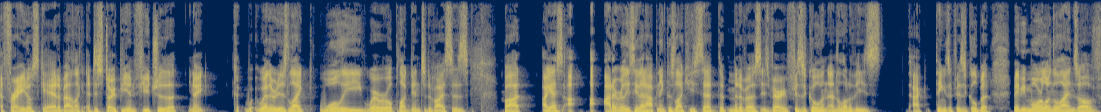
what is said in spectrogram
afraid or scared about like a dystopian future that you know, whether it is like WALL-E, where we're all plugged into devices, but I guess I, I- I don't really see that happening because, like you said, the metaverse is very physical, and, and a lot of these act, things are physical. But maybe more along the lines of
